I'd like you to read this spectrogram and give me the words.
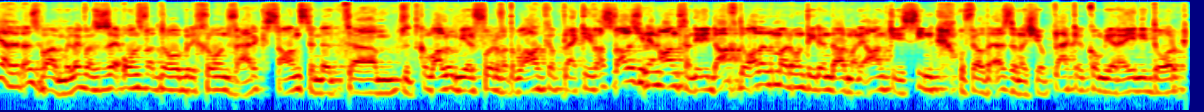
Ja, dit is baie moeilik want soos ons wat nou op die grond werk saans en dit ehm um, dit kom al hoe meer voor wat op elke plek jy was alles in die mm. aand gaan hierdie dag dwaal hulle maar rond hier en daar maar die aand jy sien hoeveel daar is en as jy op plekke kom jy ry in die dorp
